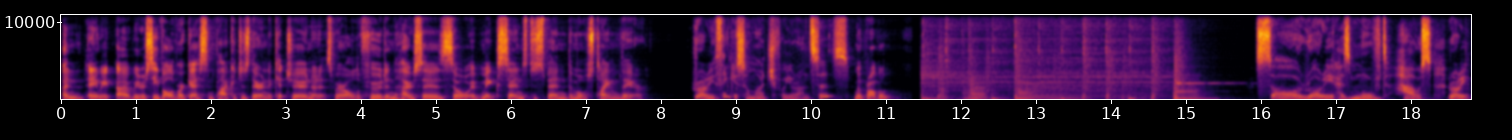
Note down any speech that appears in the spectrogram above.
and anyway, uh, we receive all of our guests and packages there in the kitchen, and it's where all the food in the house is, so it makes sense to spend the most time there. Rory, thank you so much for your answers. No problem. So, Rory has moved house. Rory,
